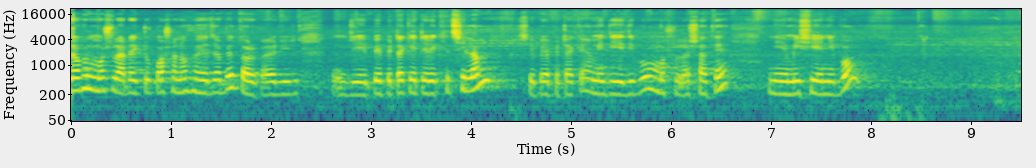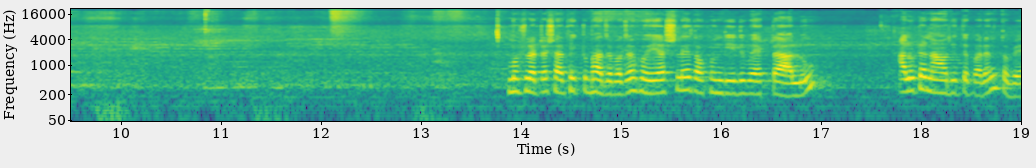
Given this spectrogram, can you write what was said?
যখন মশলাটা একটু কষানো হয়ে যাবে, তরকারির যে পেঁপেটা কেটে রেখেছিলাম, সেই পেঁপেটাকে আমি দিয়ে দিব মশলার সাথে, নিয়ে মিশিয়ে নিব। মশলাটার সাথে একটু ভাজা ভাজা হয়ে আসলে তখন দিয়ে দেবো একটা আলু। আলুটা নাও দিতে পারেন, তবে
